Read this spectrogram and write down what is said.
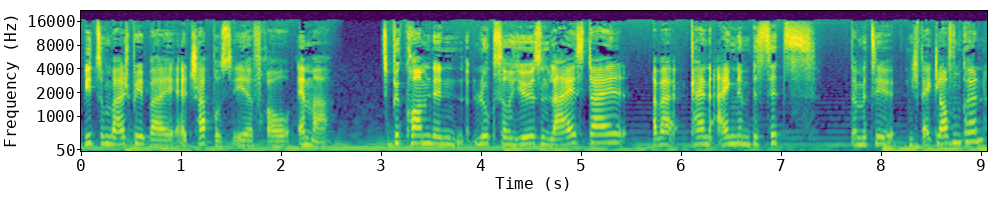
wie zum Beispiel bei El Chapos Ehefrau Emma. Sie bekommen den luxuriösen Lifestyle, aber keinen eigenen Besitz, damit sie nicht weglaufen können?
